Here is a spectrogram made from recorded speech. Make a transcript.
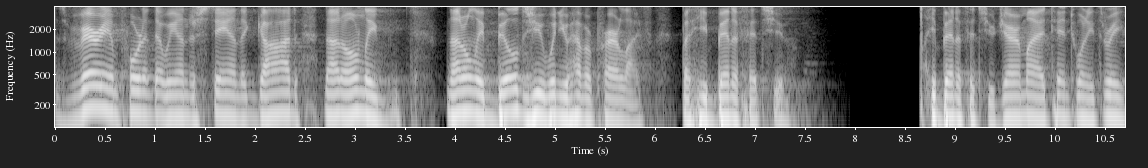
It's very important that we understand that God not only, not only builds you when you have a prayer life, but He benefits you. He benefits you. Jeremiah 10 23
